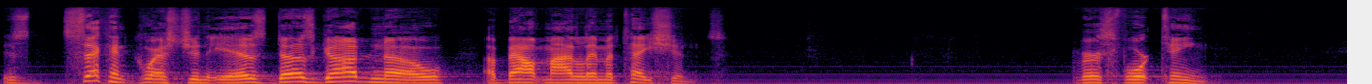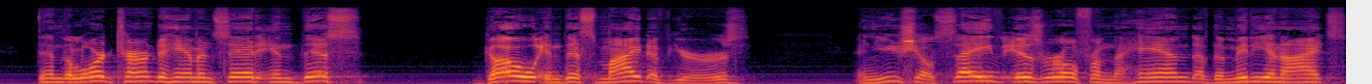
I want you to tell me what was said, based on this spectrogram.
His second question is Does God know about my limitations? Verse 14. Then the Lord turned to him and said, In this, go in this might of yours, and you shall save Israel from the hand of the Midianites.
